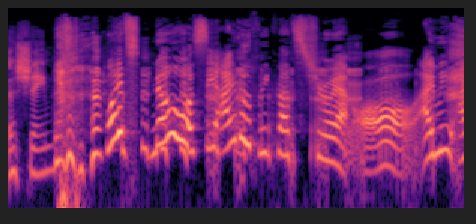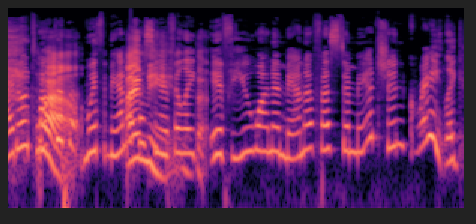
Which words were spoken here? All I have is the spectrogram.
ashamed of that. What? No, see, I don't think that's true at all. I mean, I don't talk Well, about with manifesting. I, feel like the- if you want to manifest a mansion, great. Like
